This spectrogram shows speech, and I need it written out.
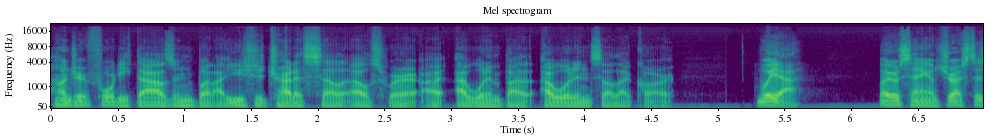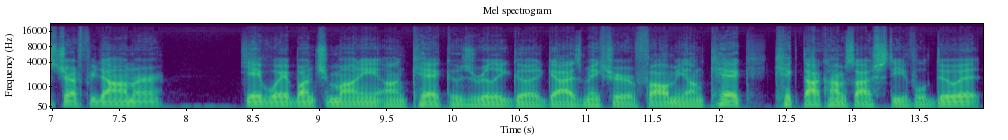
140000 but I, you should try to sell it elsewhere. I, I wouldn't buy i wouldn't sell that car. But yeah. Like i was saying i was dressed as jeffrey dahmer gave away a bunch of money on kick. It was really good. Guys make sure to follow me on kick kick.com slash steve will do it.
